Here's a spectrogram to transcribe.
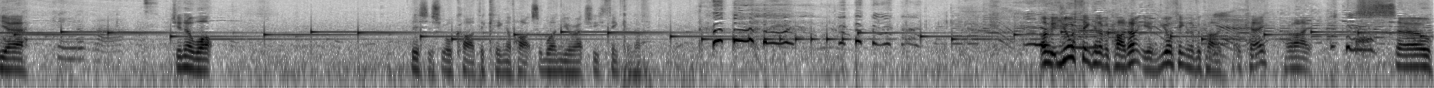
Yeah. King of Hearts. Do you know what? This is your card, the King of Hearts, the one you're actually thinking of. Oh, you're thinking of a card, aren't you? You're thinking of a card. Okay, right. So,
